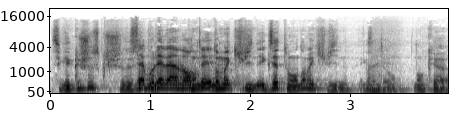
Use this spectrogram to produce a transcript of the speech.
C'est quelque chose que je faisais. Ça vous l'avez inventé dans, dans, ma cuisine, exactement, dans ma cuisine, exactement. Ouais. Donc, euh,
